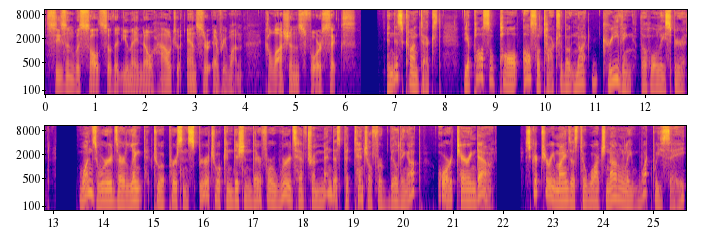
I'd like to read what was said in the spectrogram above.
seasoned with salt, so that you may know how to answer everyone. Colossians 4 6. In this context, the Apostle Paul also talks about not grieving the Holy Spirit. One's words are linked to a person's spiritual condition, therefore, words have tremendous potential for building up or tearing down. Scripture reminds us to watch not only what we say,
